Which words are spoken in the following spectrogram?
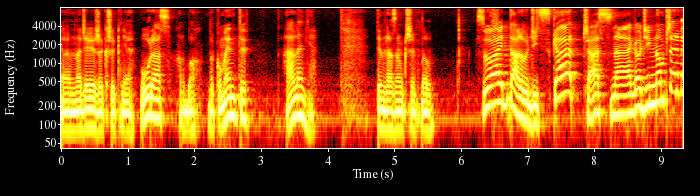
Miałem nadzieję, że krzyknie uraz albo dokumenty, ale nie. Tym razem krzyknął Słuchaj ta ludziska, czas na godzinną przerwę!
